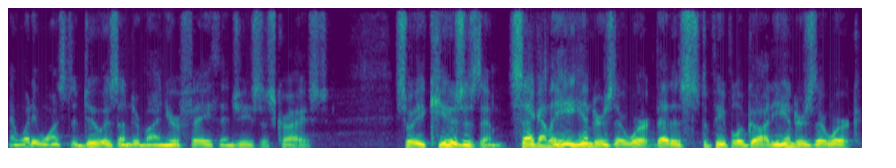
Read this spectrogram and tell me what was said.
And what he wants to do is undermine your faith in Jesus Christ. So he accuses them. Secondly, he hinders their work. That is the people of God. He hinders their work.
